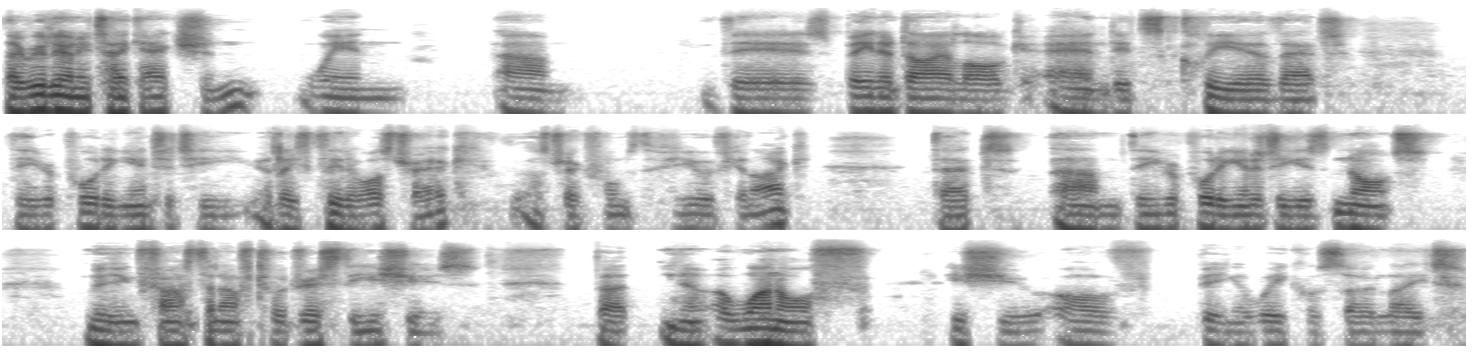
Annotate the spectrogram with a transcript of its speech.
they really only take action when um, there's been a dialogue and it's clear that the reporting entity, at least clear to Austrac, Austrac forms the view, if you like, that um, the reporting entity is not moving fast enough to address the issues. But you know, a one-off issue of being a week or so late,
